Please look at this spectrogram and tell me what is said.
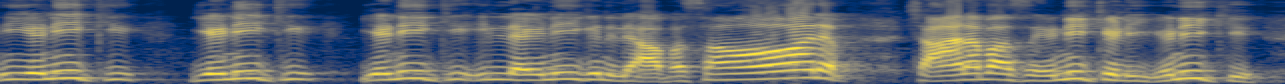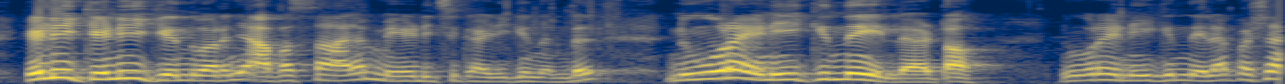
നീ എണീക്ക്. എണീക്ക്. എണീക്ക്. ഇല്ല എണീക്കണില്ല. അവസാനം ഷാനവാസ് എണീക്കടി എണീക്ക്. എണീക്ക് എണീക്ക് എന്ന് പറഞ്ഞ് അവസാനം മേടിച്ച് കഴിക്കുന്നുണ്ട്. നൂറ എണീക്കുന്നേ ഇല്ല കേട്ടോ. നൂറ എണീക്കുന്നില്ല. പക്ഷേ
